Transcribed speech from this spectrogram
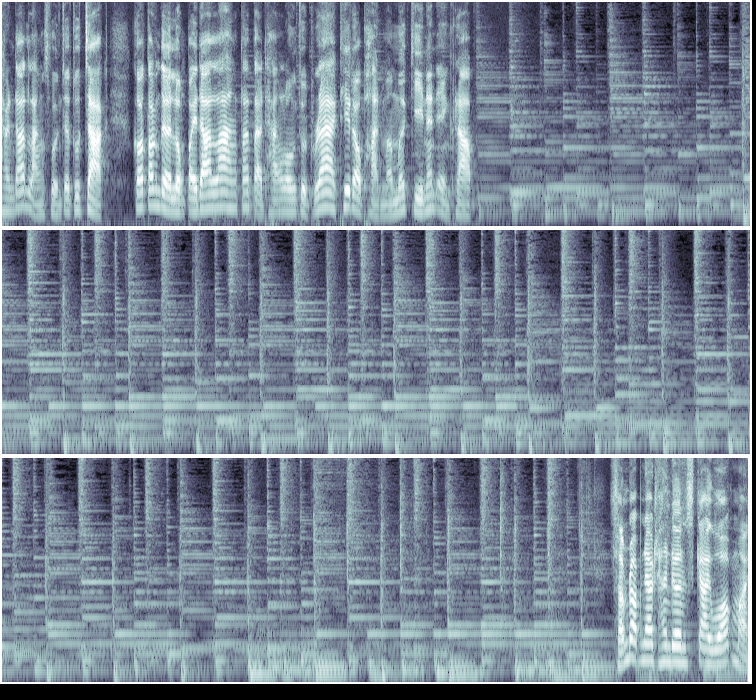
ทางด้านหลังสวนจตุจักรก็ต้องเดินลงไปด้านล่างตั้งแต่ทางลงจุดแรกที่เราผ่านมาเมื่อกี้นั่นเองครับ สำหรับแนวทางเดิน Skywalk ใหม่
